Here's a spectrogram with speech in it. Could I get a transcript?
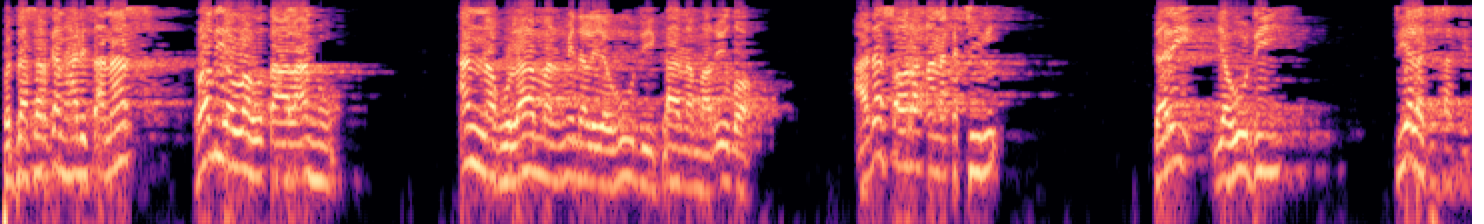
Berdasarkan hadis Anas radhiyallahu taala anhu, anna ghulaman minal yahudi kana maridha. Ada seorang anak kecil dari Yahudi dia lagi sakit.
